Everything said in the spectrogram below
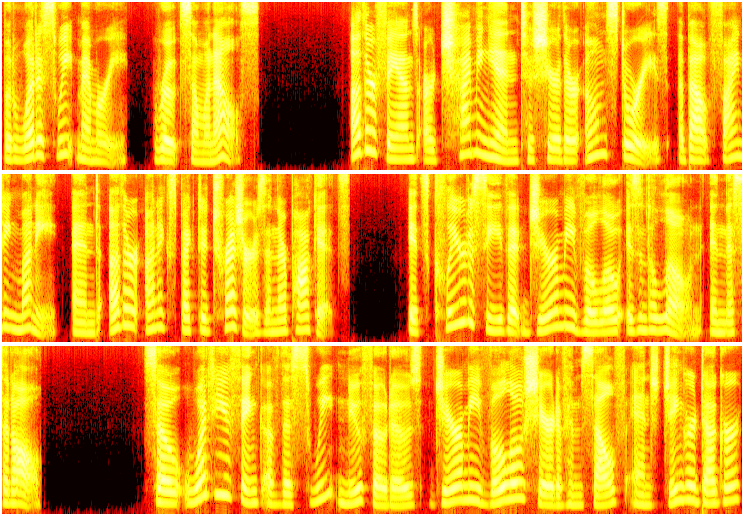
but what a sweet memory, wrote someone else. Other fans are chiming in to share their own stories about finding money and other unexpected treasures in their pockets. It's clear to see that Jeremy Vuolo isn't alone in this at all. So, what do you think of the sweet new photos Jeremy Vuolo shared of himself and Jinger Duggar?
